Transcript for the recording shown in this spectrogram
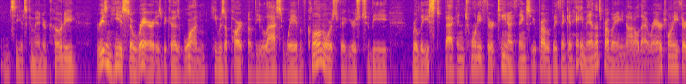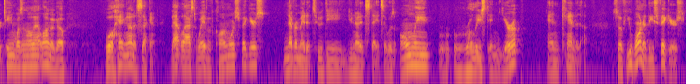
You can see it's Commander Cody the reason he is so rare is because, one, he was a part of the last wave of Clone Wars figures to be released back in 2013, I think, so you're probably thinking, hey man, that's probably not all that rare. 2013 wasn't all that long ago. Well, hang on a second. That last wave of Clone Wars figures never made it to the United States. It was only released in Europe and Canada. So if you wanted these figures,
